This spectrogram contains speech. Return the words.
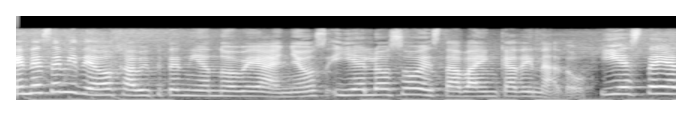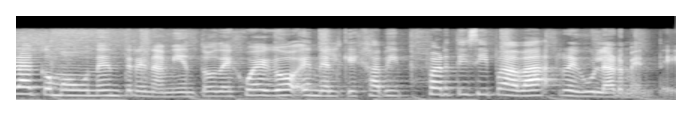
En ese video Habib tenía 9 años y el oso estaba encadenado, y este era como un entrenamiento de juego en el que Habib participaba regularmente.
